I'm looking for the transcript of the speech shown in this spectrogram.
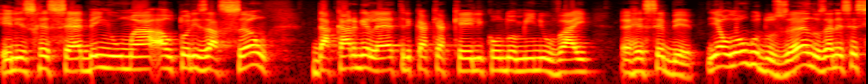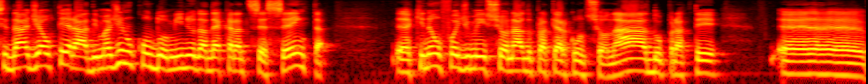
eles recebem uma autorização da carga elétrica que aquele condomínio vai é, receber. E ao longo dos anos a necessidade é alterada. Imagina um condomínio da década de 60 é, que não foi dimensionado para ter ar-condicionado, para ter é,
